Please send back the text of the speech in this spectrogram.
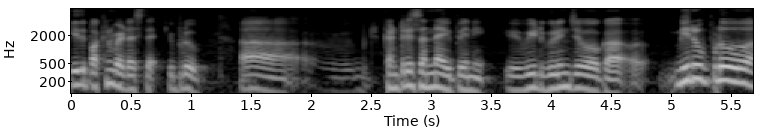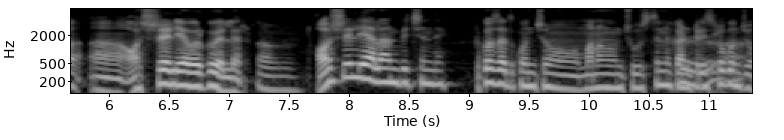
ఇది పక్కన పెట్టేస్తే. ఇప్పుడు కంట్రీస్ అన్నీ అయిపోయినాయి. వీటి గురించి ఒక మీరు ఇప్పుడు ఆస్ట్రేలియా వరకు వెళ్ళారు. ఆస్ట్రేలియా ఎలా అనిపించింది? బికాజ్ అది కొంచెం మనం చూస్తున్న కంట్రీస్లో కొంచెం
